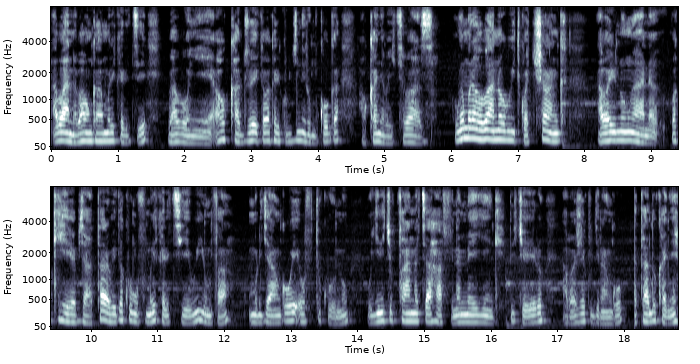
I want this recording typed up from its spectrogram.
abana b'aho ngaho muri karitsiye babonye aho ka Dre kaba kari kubyinira umukobwa ako kanya bahita baza. Umwe muri abo bana witwa Chang aba ari n'umwana wakihebe byatara wiga kungufu muri karitsiye wiyumva umuryango we ufite ukuntu ugira icyo upfana cya hafi na Maying bityo rero abaje kugira ngo atandukanye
